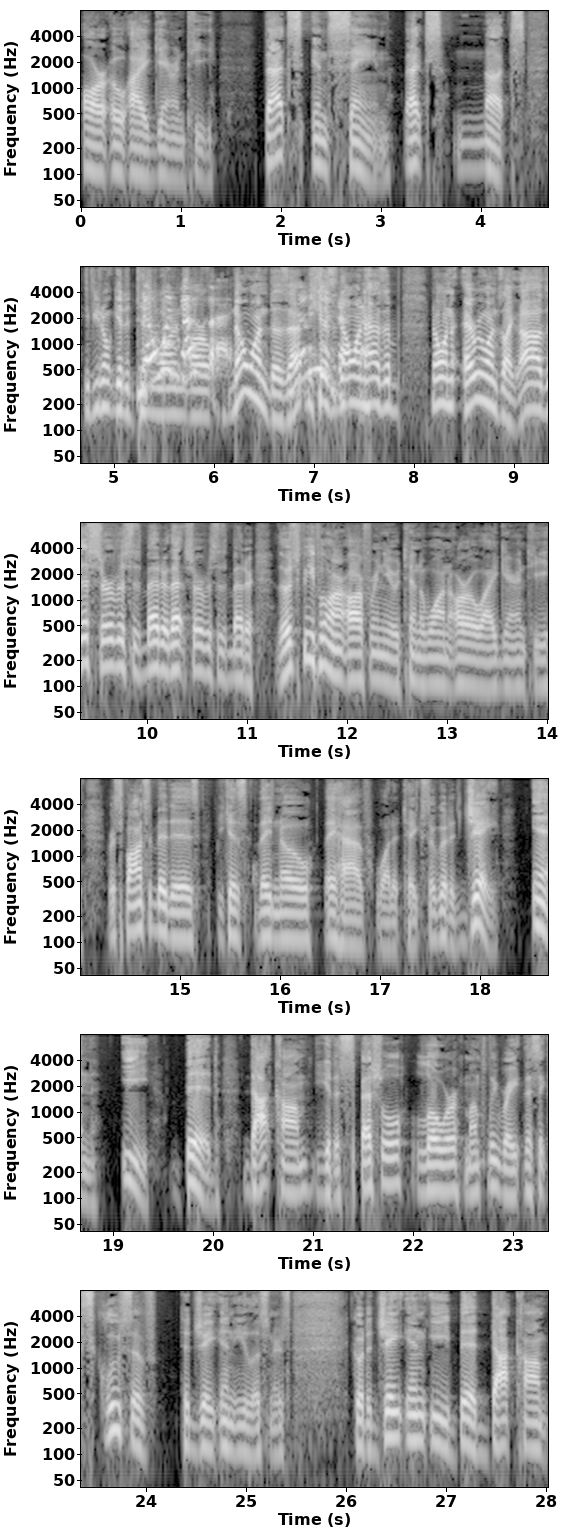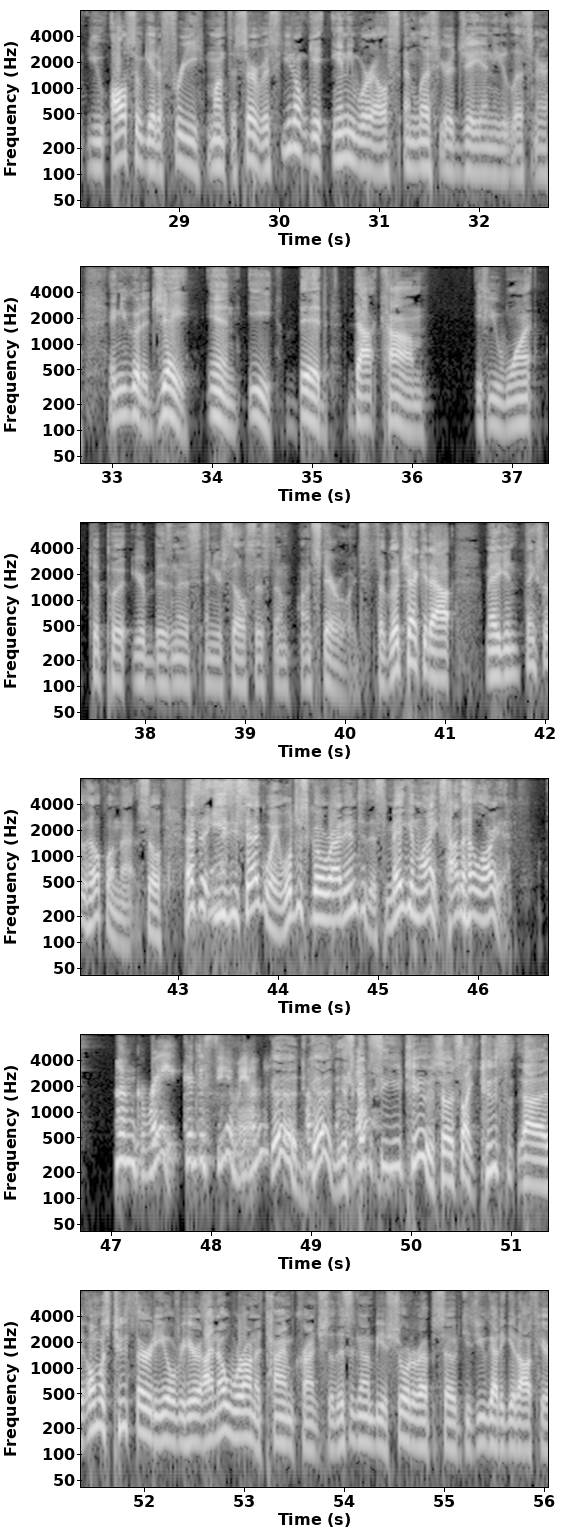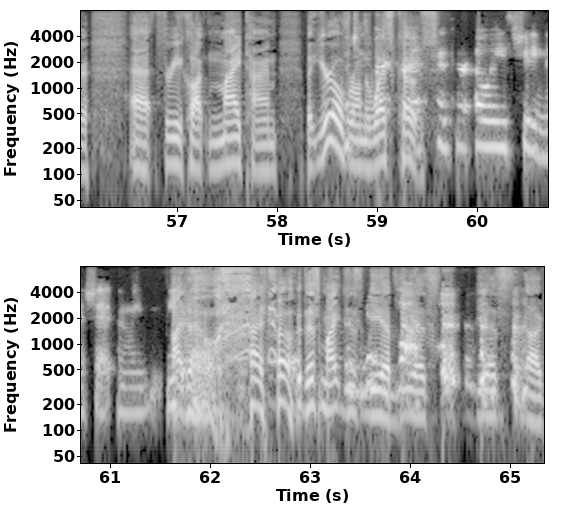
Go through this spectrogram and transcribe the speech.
ROI guarantee. That's insane. That's nuts. If you don't get a 10 no one ROI, no one does that no because one no one has a no one everyone's like, "Ah, oh, this service is better, that service is better." Those people aren't offering you a 10 to 1 ROI guarantee. Responsibid is because they know they have what it takes. So go to J N E bid.com. You get a special lower monthly rate that's exclusive to JNE listeners. Go to jnebid.com. You also get a free month of service. You don't get anywhere else unless you're a JNE listener. And you go to jnebid.com if you want to put your business and your cell system on steroids. So go check it out. Megan, thanks for the help on that. So that's an easy segue. We'll just go right into this. Megan Likes, how the hell are you? I'm great. Good to see you, man. Good, good. It's good to see you too. So it's like two, uh, almost two thirty over here. I know we're on a time crunch, so this is going to be a shorter episode because you got to get off here at three o'clock my time. But you're over Which on the West Coast. Because we're always shooting the shit, and we. I know, I know. This might just be a BS, BS uh,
